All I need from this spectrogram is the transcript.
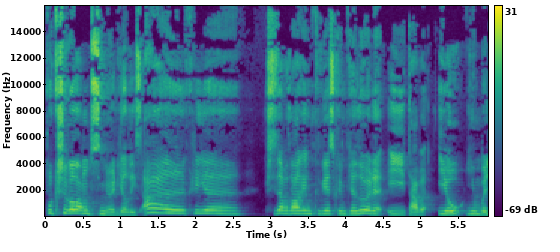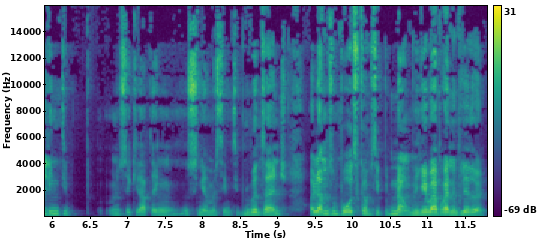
Porque chegou lá um senhor e ele disse, ah, queria, precisava de alguém que viesse com a empilhadora e estava eu e um balhinho tipo não sei que idade tem o senhor, mas tem tipo 90 anos, olhámos um para o outro e ficámos tipo, não, ninguém vai pegar no empilhador.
